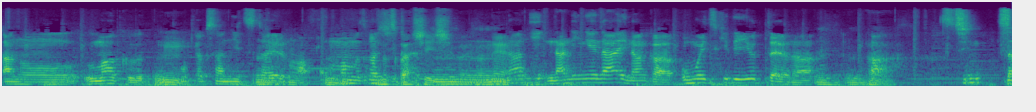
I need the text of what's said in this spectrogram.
あのうまくんお客さんに伝えるのはほんま難しい、難しい芝居だね。何何気ないなんか思いつきで言ったような、うんうんあ土土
